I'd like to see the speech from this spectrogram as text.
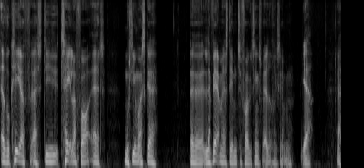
advokerer, altså de taler for, at muslimer skal øh, lade være med at stemme til folketingsvalget, for eksempel. Ja. Ja.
